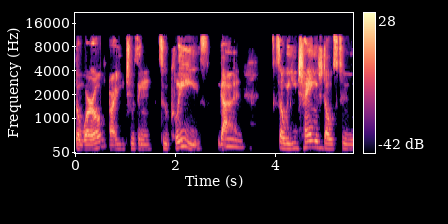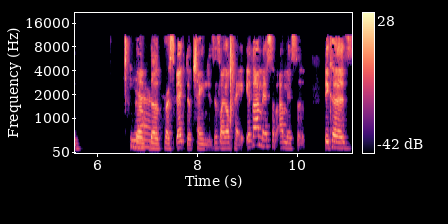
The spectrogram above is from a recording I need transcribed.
the world? Or are you choosing to please God? Mm. So when you change those two, yeah. the, the perspective changes. It's like, okay, if I mess up, I mess up. Because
